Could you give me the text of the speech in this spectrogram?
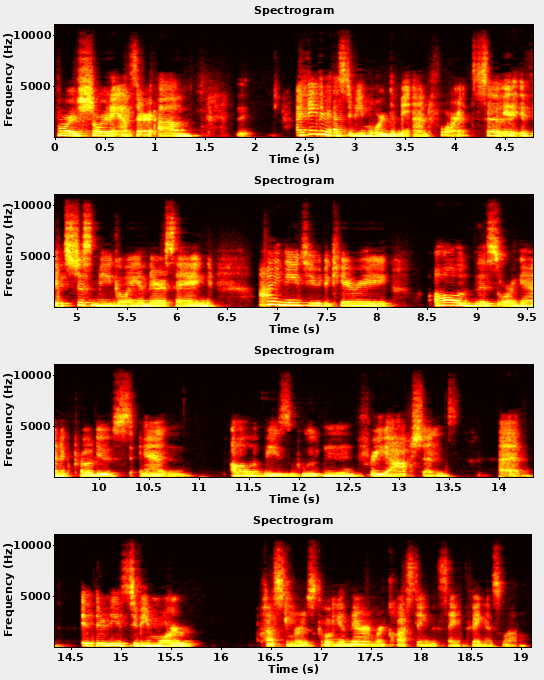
For a short answer, um, I think there has to be more demand for it. So if it's just me going in there saying, I need you to carry all of this organic produce and all of these gluten free options, uh, it, there needs to be more customers going in there and requesting the same thing as well.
